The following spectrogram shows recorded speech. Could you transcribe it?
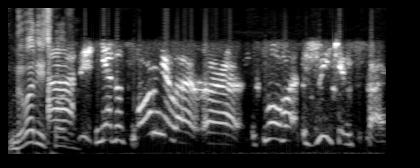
Говорите, А, я тут вспомнила э, слово «зыкинска».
